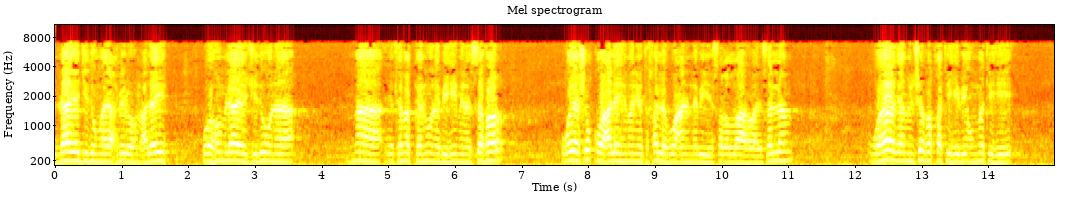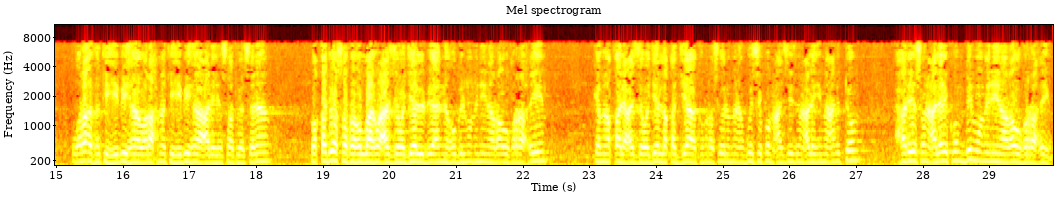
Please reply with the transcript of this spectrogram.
لا يجد ما يحملهم عليه وهم لا يجدون ما يتمكنون به من السفر ويشق عليهم أن يتخلفوا عن النبي صلى الله عليه وسلم وهذا من شفقته بأمته ورأفته بها ورحمته بها عليه الصلاة والسلام وقد وصفه الله عز وجل بأنه بالمؤمنين رؤوف رحيم كما قال عز وجل لقد جاءكم رسول من أنفسكم عزيز عليه ما عنتم حريص عليكم بالمؤمنين رؤوف رحيم.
